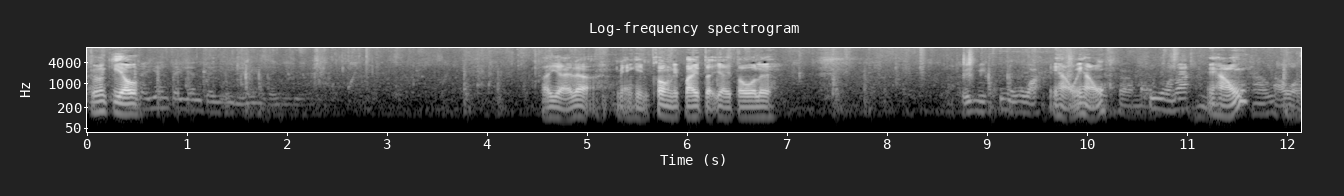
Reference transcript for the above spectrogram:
ไม่ต้องเกี่ยวตาใหญ่แล้วแมงเห็นกล้องนี่ไปตาใหญ่โตเลยเฮ้ยมีคู่ปะวะไอเหาไอเหาคู่มันปะไอเหาเอาเหรอ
